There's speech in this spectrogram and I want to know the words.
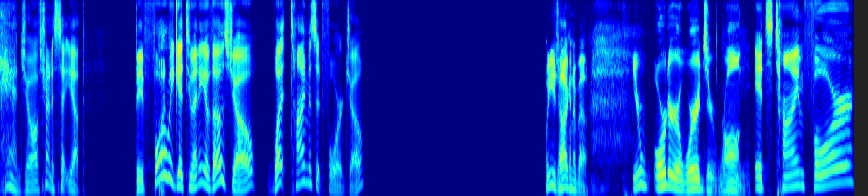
Man, Joe, I was trying to set you up. Before What? we get to any of those, Joe, what time is it for, Joe? What are you talking about? Your order of words are wrong. It's time for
